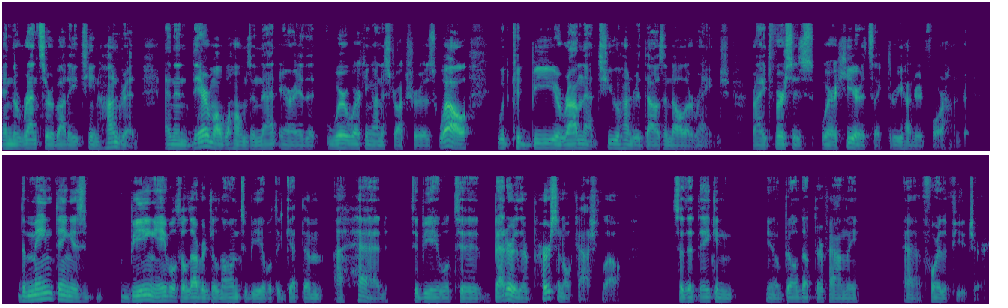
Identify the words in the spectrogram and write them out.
and the rents are about 1800 and then their mobile homes in that area that we're working on a structure as well would could be around that $200,000 range right? Versus where here it's like 300 400 the main thing is being able to leverage a loan to be able to get them ahead to be able to better their personal cash flow so that they can you know build up their family uh, for the future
